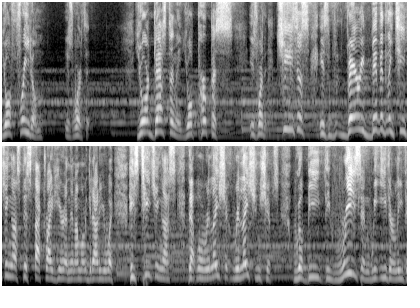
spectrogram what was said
Your freedom is worth it. Your destiny, your purpose is worth it. Jesus is very vividly teaching us this fact right here, and then I'm gonna get out of your way. He's teaching us that well, relation, relationships will be the reason we either live,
